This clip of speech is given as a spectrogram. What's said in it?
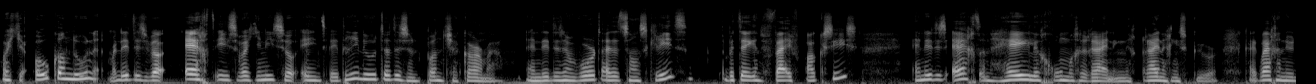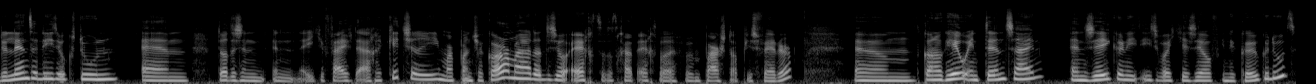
Wat je ook kan doen, maar dit is wel echt iets wat je niet zo 1, 2, 3 doet, dat is een panchakarma. En dit is een woord uit het Sanskriet. Dat betekent vijf acties. En dit is echt een hele grondige reining, reinigingskuur. Kijk, wij gaan nu de lente detox doen. En dat is een, een eetje vijf dagen kitchery. Maar panchakarma, dat is wel echt, dat gaat echt wel even een paar stapjes verder. Um, het kan ook heel intens zijn. En zeker niet iets wat je zelf in de keuken doet.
